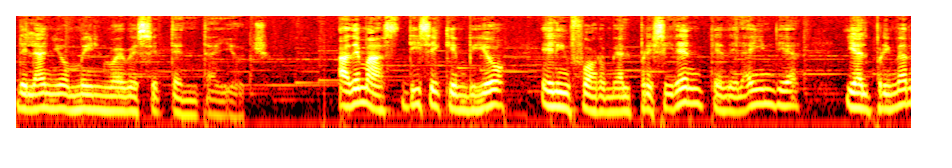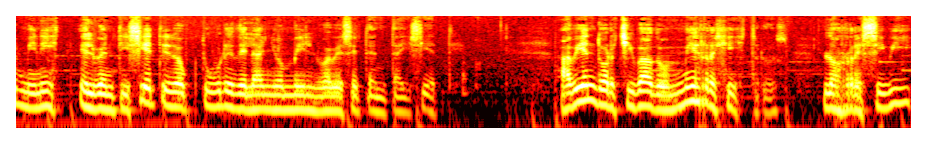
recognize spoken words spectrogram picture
del año 1978. Además, dice que envió el informe al presidente de la India y al primer ministro el 27 de octubre del año 1977. Habiendo archivado mis registros, los recibí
